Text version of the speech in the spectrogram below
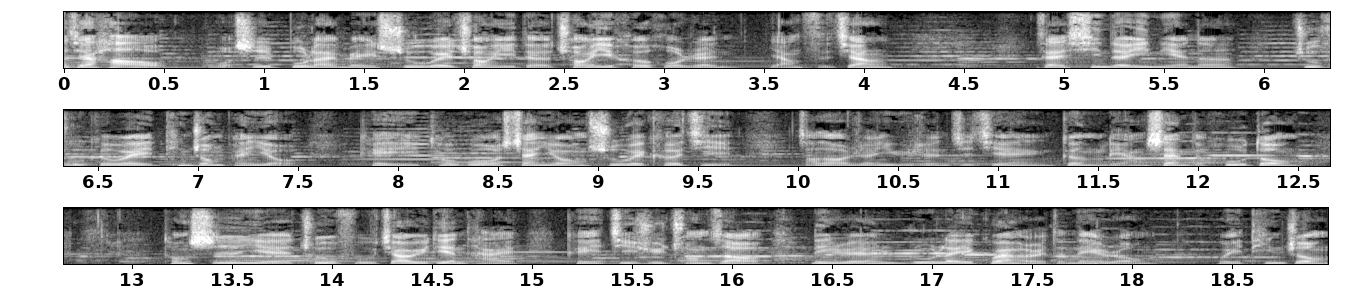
大家好，我是布莱梅数位创意的创意合伙人杨子江。在新的一年呢，祝福各位听众朋友可以透过善用数位科技，找到人与人之间更良善的互动。同时，也祝福教育电台可以继续创造令人如雷贯耳的内容，为听众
